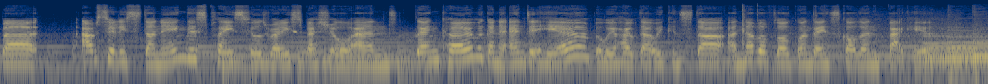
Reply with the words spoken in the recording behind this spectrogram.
But absolutely stunning. This place feels really special and Glencoe, we're going to end it here, but we hope that we can start another vlog one day in Scotland back here.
